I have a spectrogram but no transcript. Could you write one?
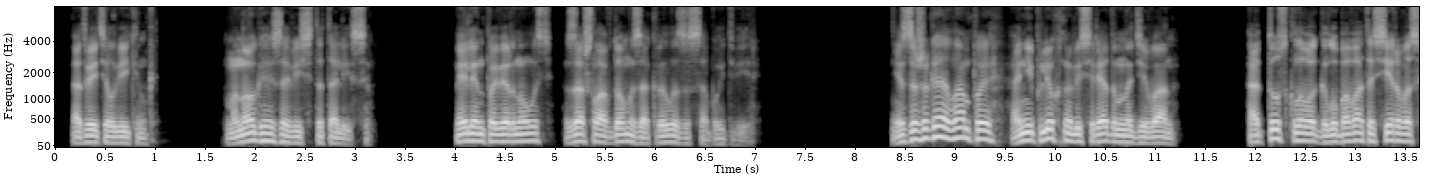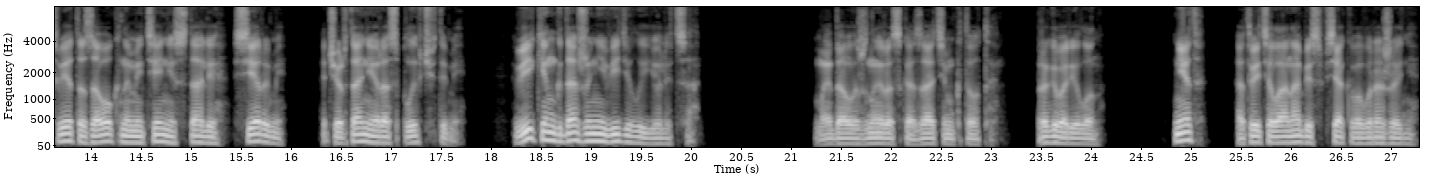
— ответил Викинг. «Многое зависит от Алисы». Эллен повернулась, зашла в дом и закрыла за собой дверь. Не зажигая лампы, они плюхнулись рядом на диван. От тусклого голубовато-серого света за окнами тени стали серыми, очертания расплывчатыми. Викинг даже не видел ее лица. «Мы должны рассказать им, кто ты», — проговорил он. «Нет», — ответила она без всякого выражения.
